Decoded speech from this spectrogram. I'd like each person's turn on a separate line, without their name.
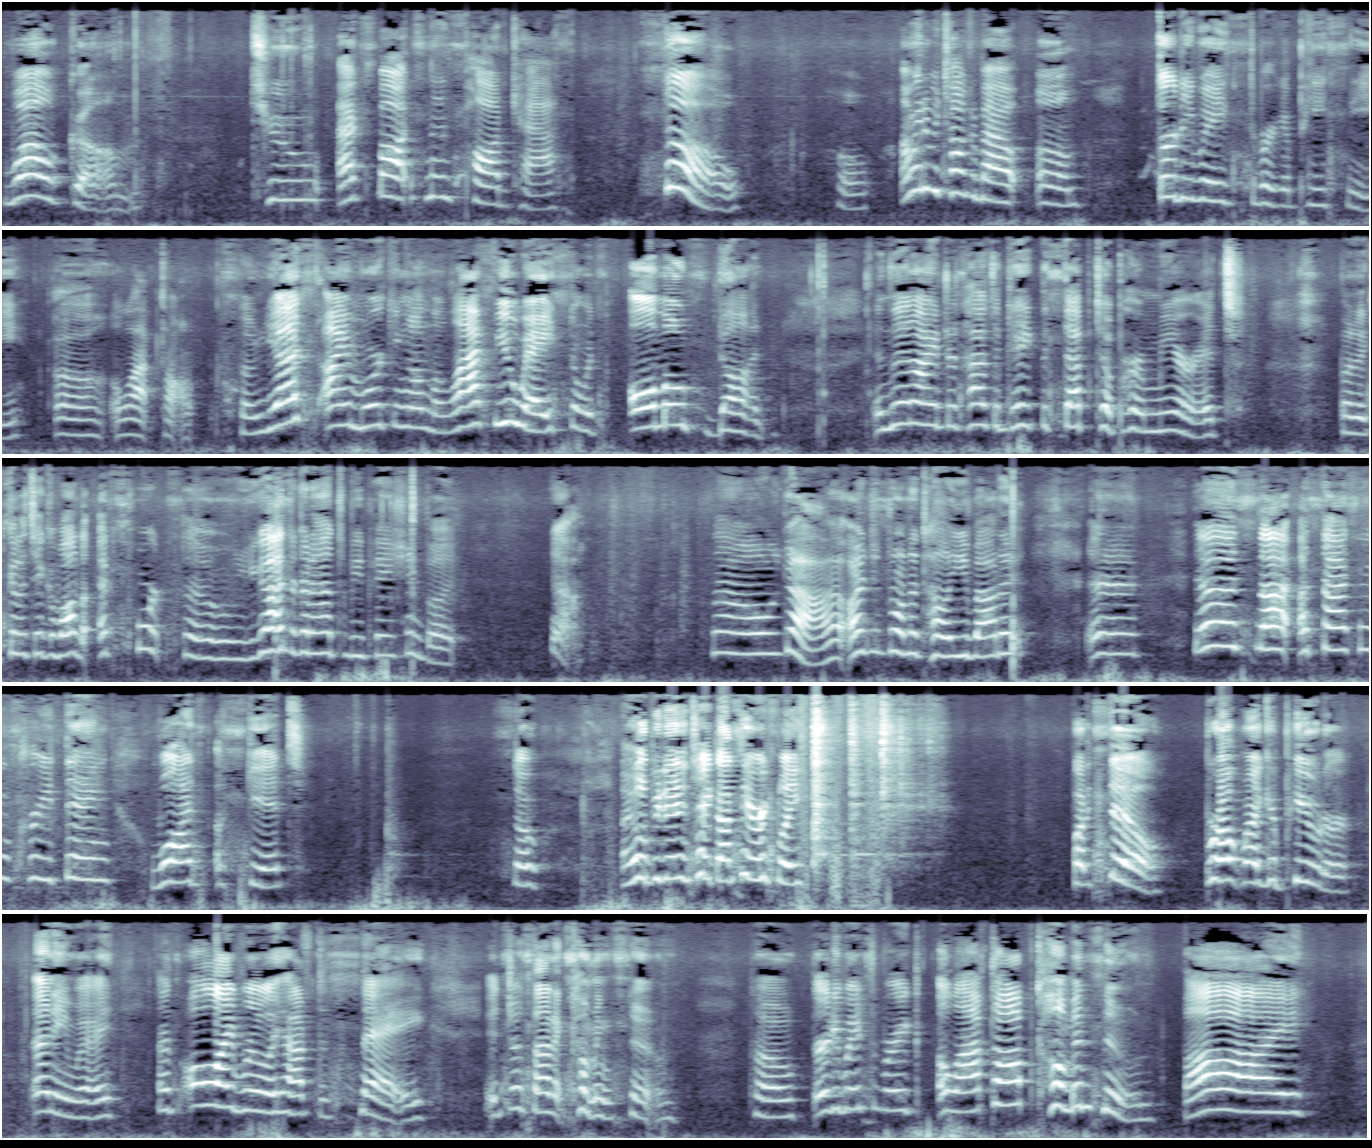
Welcome to Xbox and Podcast. So, oh, I'm going to be talking about um 30 ways to break a PC, uh, a laptop. So yes, I am working on the last few ways, so it's almost done. And then I just have to take the step to premiere it. But it's going to take a while to export, so you guys are going to have to be patient, but yeah. So, yeah, I just want to tell you about it. And yeah, it's that Assassin's Creed thing was a skit. So, I hope you didn't take that seriously. But still, broke my computer. Anyway, that's all I really have to say. It's just that it's coming soon. So, 30 ways to break a laptop coming soon. Bye.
